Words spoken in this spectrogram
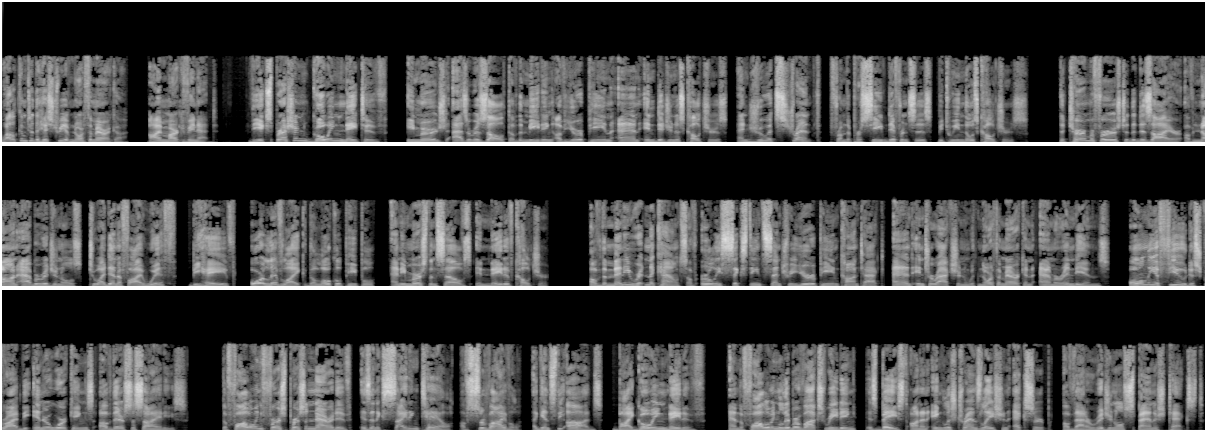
Welcome to the History of North America. I'm Mark Vinet. The expression going native emerged as a result of the meeting of European and indigenous cultures and drew its strength from the perceived differences between those cultures. The term refers to the desire of non Aboriginals to identify with, behave, or live like the local people and immerse themselves in native culture. Of the many written accounts of early 16th century European contact and interaction with North American Amerindians, only a few describe the inner workings of their societies. The following first person narrative is an exciting tale of survival against the odds by going native. And the following LibriVox reading is based on an English translation excerpt of that original Spanish text.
